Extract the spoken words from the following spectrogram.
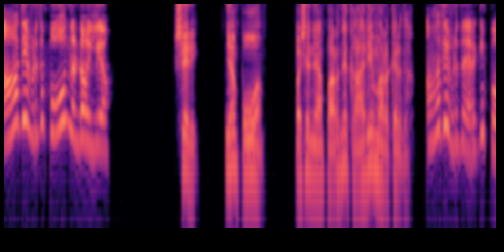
ആദ്യം ഇവിടുന്ന് പോകുന്നുണ്ടോ ഇല്ലയോ? ശരി ഞാൻ പോവാം. പക്ഷെ ഞാൻ പറഞ്ഞ കാര്യം മറക്കരുത്. ആദ്യം ഇവിടുന്ന് ഇറങ്ങിപ്പോ.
